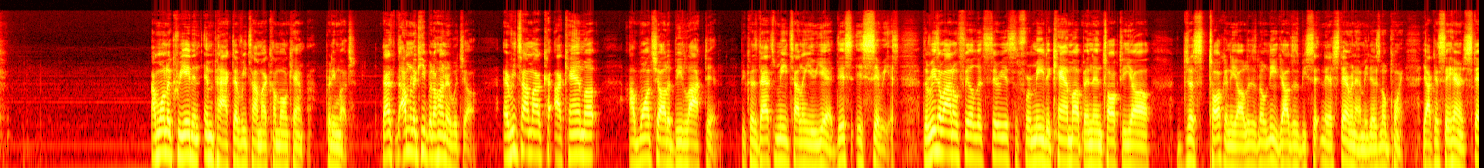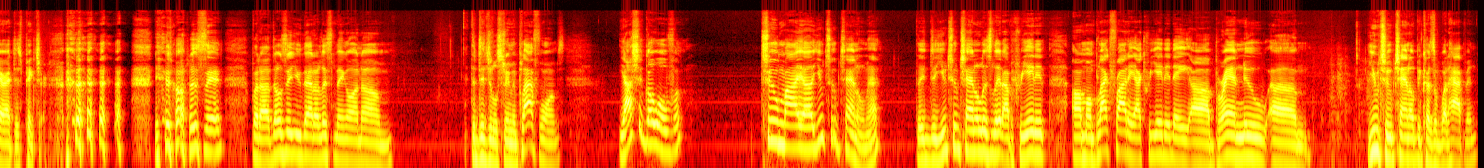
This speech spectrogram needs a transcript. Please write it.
I want to create an impact every time I come on camera, pretty much. That I'm gonna keep it 100 with y'all. Every time I, I cam up, I want y'all to be locked in because that's me telling you, yeah, this is serious. The reason why I don't feel it's serious for me to cam up and then talk to y'all, just talking to y'all. There's no need. Y'all just be sitting there staring at me. There's no point. Y'all can sit here and stare at this picture. you know what I'm saying? But uh, those of you that are listening on um, the digital streaming platforms, y'all should go over to my uh, YouTube channel, man. The, the YouTube channel is lit. I've created um, on Black Friday. I created a uh, brand new um, YouTube channel because of what happened,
